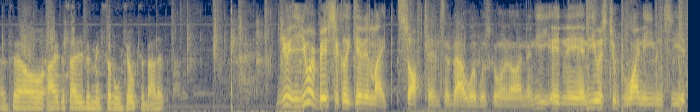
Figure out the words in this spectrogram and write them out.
Until I decided to make subtle jokes about it. You you were basically giving like soft hints about what was going on, and he and, and he was too blind to even see it.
